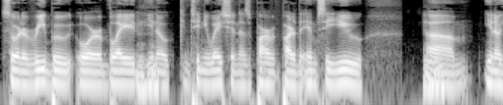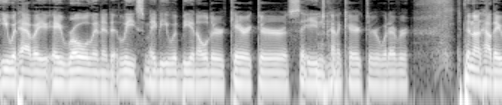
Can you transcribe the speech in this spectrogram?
sort of reboot or Blade, mm-hmm. you know, continuation as a part part of the MCU, mm-hmm. um, you know, he would have a, a role in it at least. Maybe he would be an older character, a sage mm-hmm. kind of character, or whatever. Depending on how they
